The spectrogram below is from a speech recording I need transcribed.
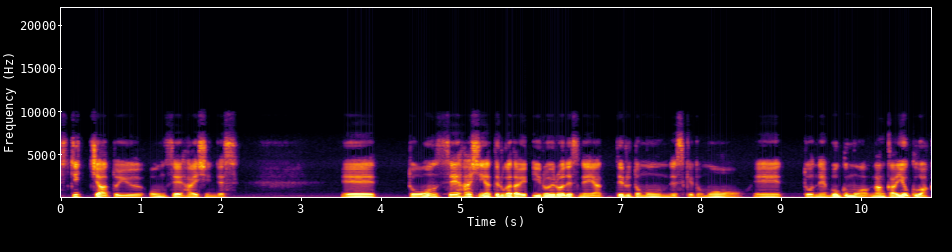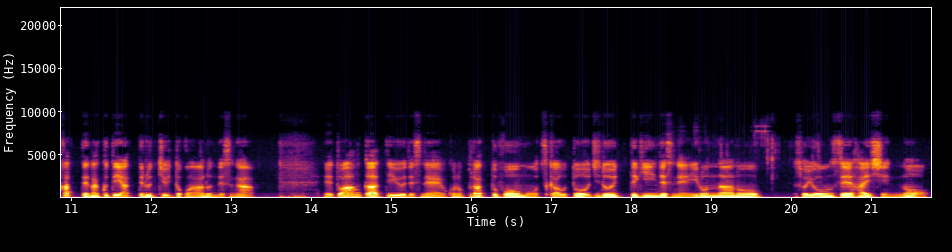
スティッチャーという音声配信です。えー、と、音声配信やってる方いろいろですね、やってると思うんですけども、えー、っとね、僕もなんかよく分かってなくてやってるっていうところがあるんですが、えっと、アンカーっていうですね、このプラットフォームを使うと、自動的にですね、いろんなあの、そういう音声配信の、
